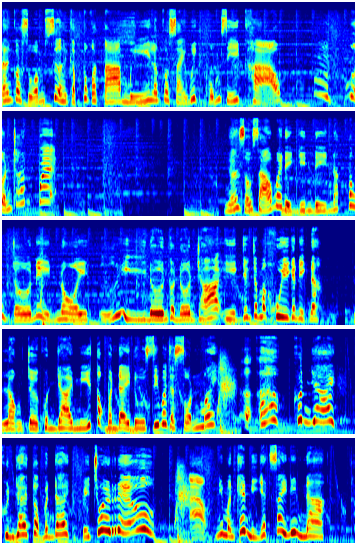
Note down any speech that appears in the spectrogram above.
นั้นก็สวมเสื้อให้กับตุ๊กตาหมีแล้วก็ใส่วิกผมสีขาวอืมเหมือนฉันเป๊ะ งั้นสาวๆ ไม่ได้ยินดีนักต้องเจอนี่หน่อยเอ้ยเดินก็เดินช้าอีกยังจะมาคุยกันอีกนะ ลองเจอคุณยายหมีตกบันไดดูซิว่าจะสนไหม อ้ออ้าวคุณยาย คุณยายตกบันไดไปช่วยเร็ว อ้าวนี่มันแค่หมียัดไส้นี่นาโถ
